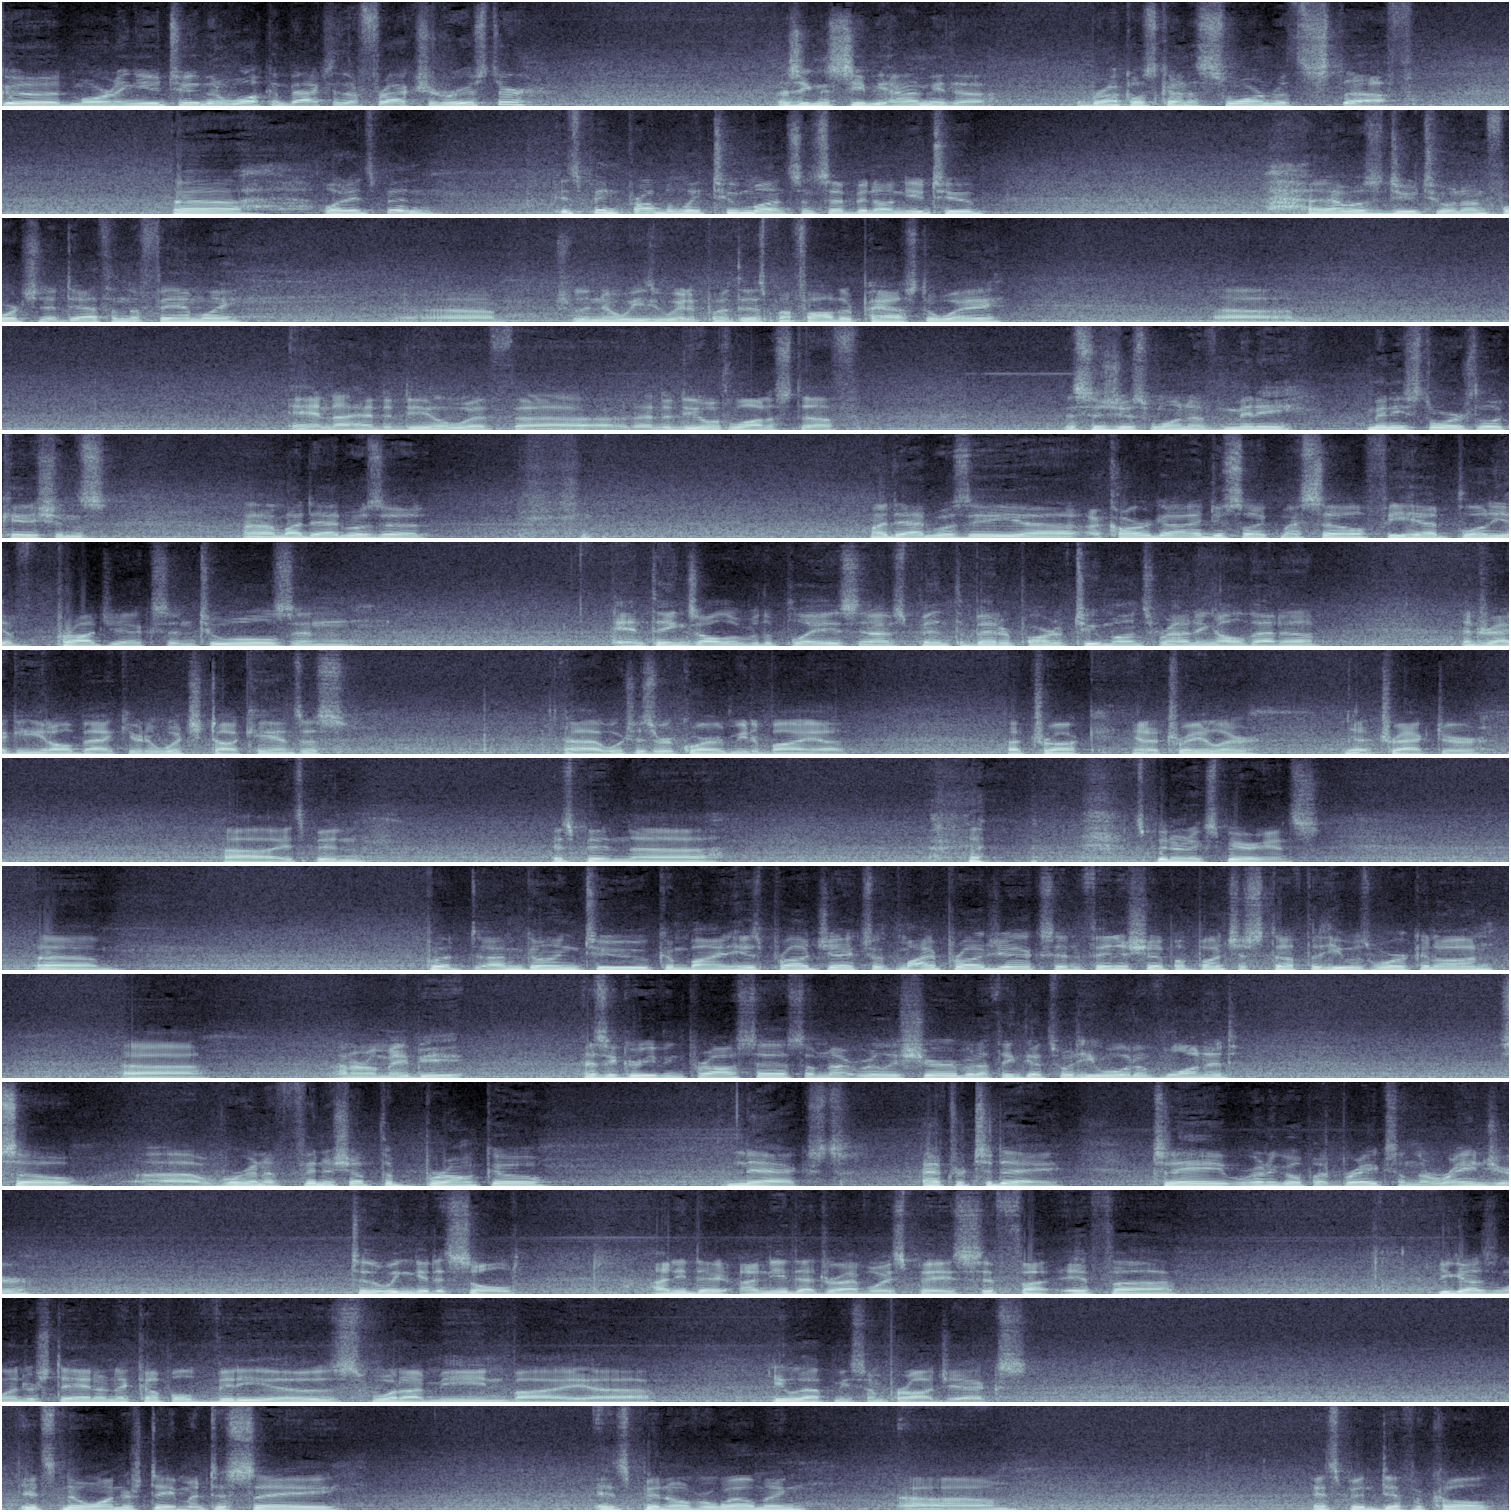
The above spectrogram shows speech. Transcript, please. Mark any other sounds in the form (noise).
Good morning YouTube and welcome back to the Fractured Rooster. As you can see behind me, the, the Bronco's kind of swarmed with stuff. Uh, what, it's been, it's been probably two months since I've been on YouTube. And that was due to an unfortunate death in the family. Uh, there's really no easy way to put this. My father passed away. Uh, and I had to deal with, uh, had to deal with a lot of stuff. This is just one of many many storage locations. Uh, my dad was a (laughs) my dad was a, uh, a car guy just like myself. He had plenty of projects and tools and and things all over the place. And I've spent the better part of two months rounding all that up and dragging it all back here to Wichita, Kansas, uh, which has required me to buy a, a truck and a trailer and a tractor. Uh, it's been it's been uh, (laughs) it's been an experience. Um, but I'm going to combine his projects with my projects and finish up a bunch of stuff that he was working on. Uh, I don't know, maybe as a grieving process, I'm not really sure, but I think that's what he would have wanted. So uh, we're gonna finish up the Bronco next, after today. Today we're gonna go put brakes on the Ranger so that we can get it sold. I need that I need that driveway space. If uh, if uh, you guys will understand in a couple videos what I mean by uh, he left me some projects. It's no understatement to say it's been overwhelming. Um, it's been difficult,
